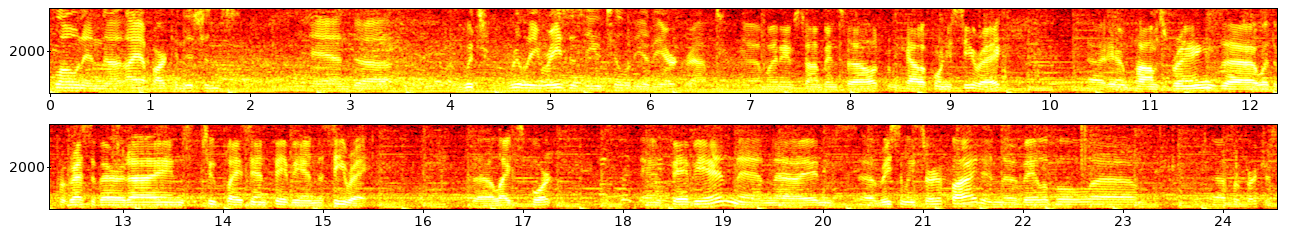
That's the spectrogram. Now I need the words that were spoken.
flown in IFR conditions and which really raises the utility of the aircraft. Yeah, my name is Tom Binsfeld from California SeaRey out here in Palm Springs uh, with the Progressive Aerodyne two-place amphibian, the SeaRey. It's a light sport amphibian and, uh, uh, recently certified and available uh, uh, for purchase.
